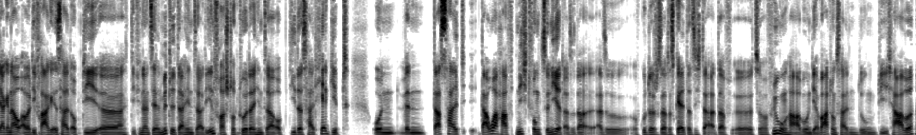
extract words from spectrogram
Ja, genau, aber die Frage ist halt, ob die, äh, die finanziellen Mittel dahinter, die Infrastruktur dahinter, ob die das halt hergibt. Und wenn das halt dauerhaft nicht funktioniert, also da, also auf gut Deutsch gesagt, das Geld, das ich da, da äh, zur Verfügung habe und die Erwartungshaltung, die ich habe,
